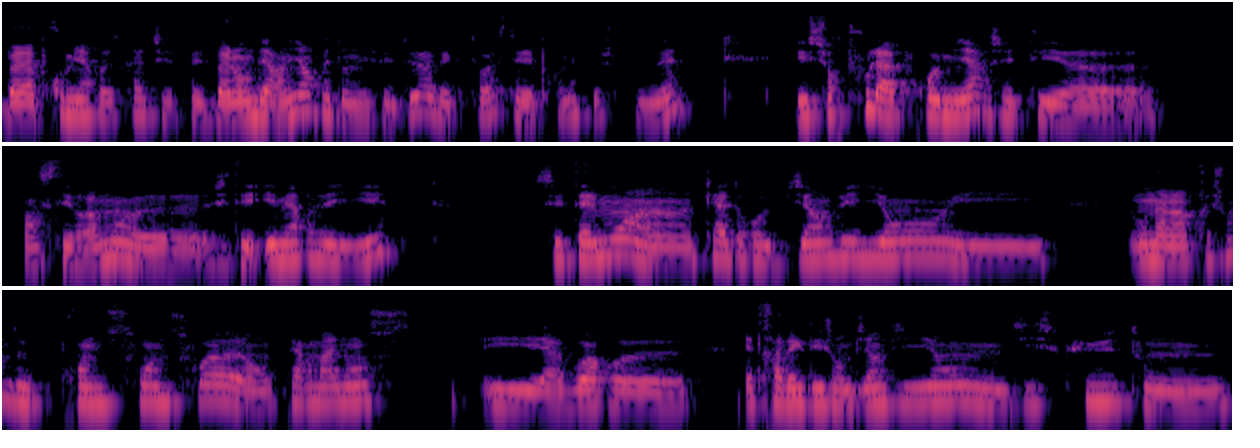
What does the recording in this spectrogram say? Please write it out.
bah, la première retraite, j'ai fait bah, l'an dernier, en fait, j'en ai fait deux avec toi. C'était les premières que je faisais. Et surtout, la première, j'étais euh, enfin, c'était vraiment, euh, j'étais émerveillée. C'est tellement un cadre bienveillant et on a l'impression de prendre soin de soi en permanence et avoir, euh, être avec des gens bienveillants, on discute, on...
